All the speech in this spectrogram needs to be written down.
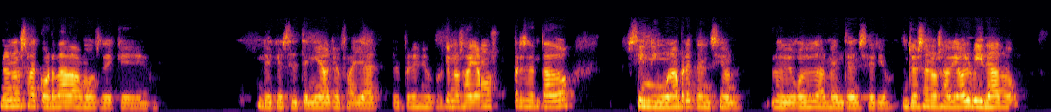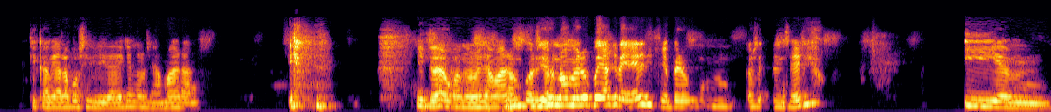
no nos acordábamos de que, de que se tenía que fallar el premio, porque nos habíamos presentado sin ninguna pretensión lo digo totalmente en serio. Entonces se nos había olvidado que cabía la posibilidad de que nos llamaran. y claro, cuando nos llamaron, pues yo no me lo podía creer. Dije, pero mm, ¿en serio? Y, em,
